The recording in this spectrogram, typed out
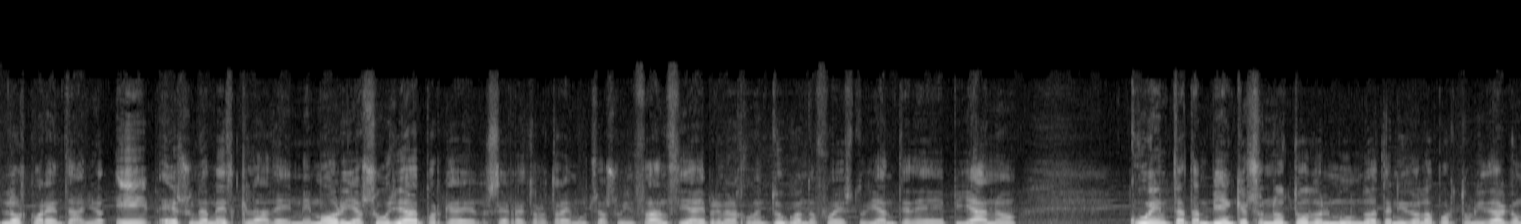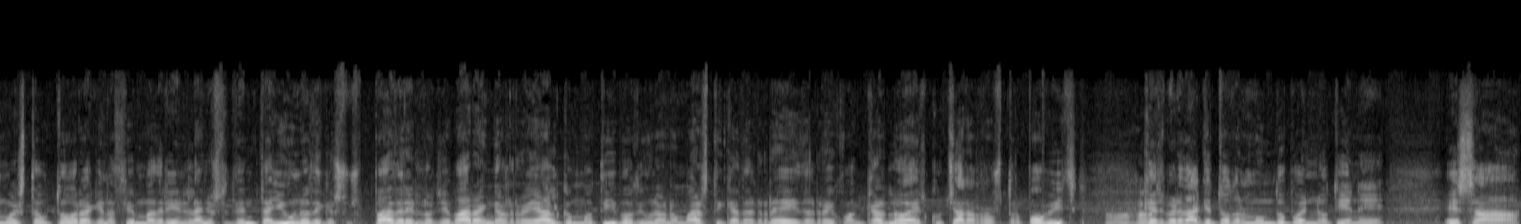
los 40 años. Y es una mezcla de memoria suya, porque se retrotrae mucho a su infancia y primera juventud, cuando fue estudiante de piano. Cuenta también que eso no todo el mundo ha tenido la oportunidad, como esta autora que nació en Madrid en el año 71, de que sus padres lo llevaran al Real con motivo de una nomástica del rey, del rey Juan Carlos, a escuchar a Rostropovich, Ajá. que es verdad que todo el mundo pues no tiene esa,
